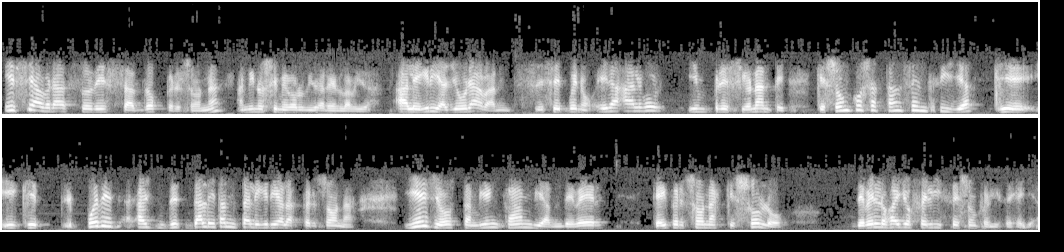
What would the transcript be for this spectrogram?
ese abrazo de esas dos personas, a mí no se me va a olvidar en la vida. Alegría, lloraban. bueno, era algo impresionante, que son cosas tan sencillas que, y que puede darle tanta alegría a las personas. Y ellos también cambian de ver que hay personas que solo de verlos a ellos felices, son felices ellas.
